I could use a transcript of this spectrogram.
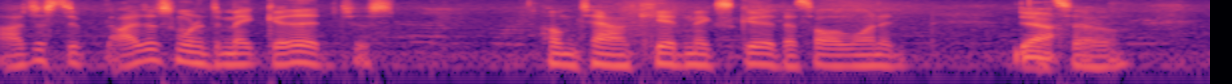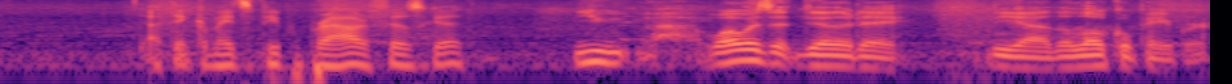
I just, I just wanted to make good. Just hometown kid makes good. That's all I wanted. yeah. And so I think I made some people proud. It feels good. You, what was it the other day? The uh, the local paper,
